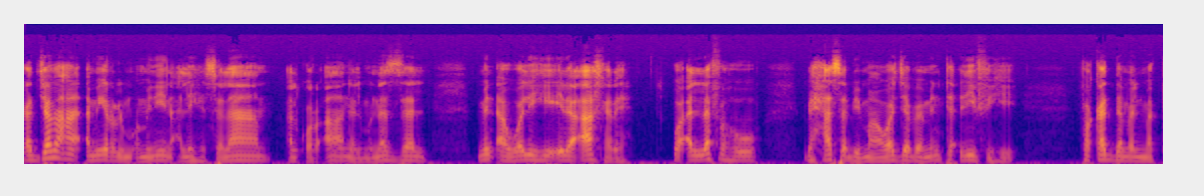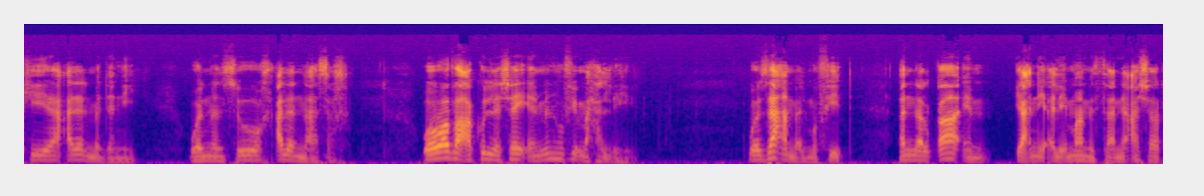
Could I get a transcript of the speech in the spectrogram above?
قد جمع أمير المؤمنين عليه السلام القرآن المنزل من أوله إلى آخره وألفه بحسب ما وجب من تأليفه فقدم المكية على المدني. والمنسوخ على الناسخ ووضع كل شيء منه في محله. وزعم المفيد أن القائم يعني الإمام الثاني عشر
